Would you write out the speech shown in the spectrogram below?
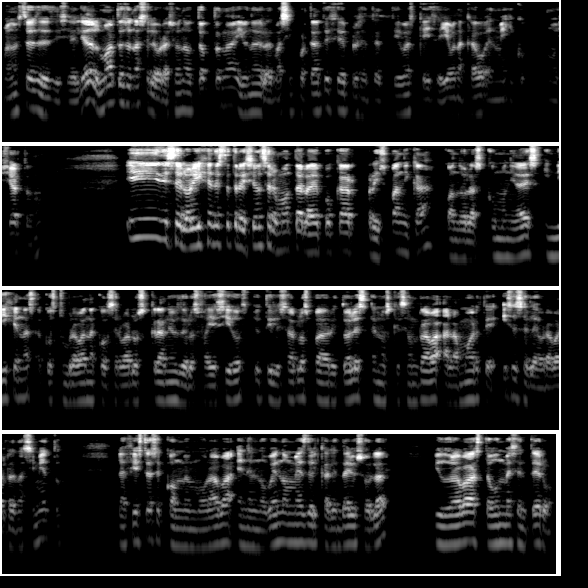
Bueno, esto es- dice: El Día de los Muertos es una celebración autóctona y una de las más importantes y representativas que se llevan a cabo en México. Muy cierto, ¿no? Y dice: El origen de esta tradición se remonta a la época prehispánica, cuando las comunidades indígenas acostumbraban a conservar los cráneos de los fallecidos y utilizarlos para rituales en los que se honraba a la muerte y se celebraba el renacimiento. La fiesta se conmemoraba en el noveno mes del calendario solar y duraba hasta un mes entero.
